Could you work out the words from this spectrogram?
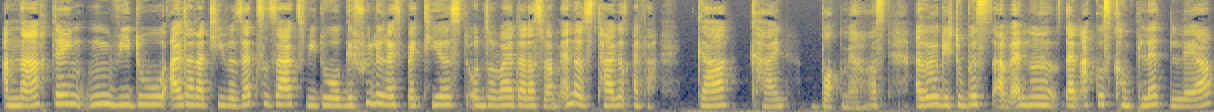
am Nachdenken, wie du alternative Sätze sagst, wie du Gefühle respektierst und so weiter, dass du am Ende des Tages einfach gar kein Bock mehr hast. Also wirklich, du bist am Ende, dein Akku ist komplett leer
